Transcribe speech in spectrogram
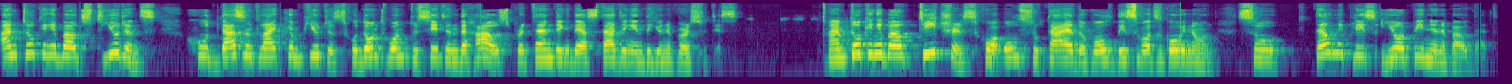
I'm talking about students who doesn't like computers, who don't want to sit in the house pretending they're studying in the universities. I'm talking about teachers who are also tired of all this, what's going on. So tell me, please, your opinion about that.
